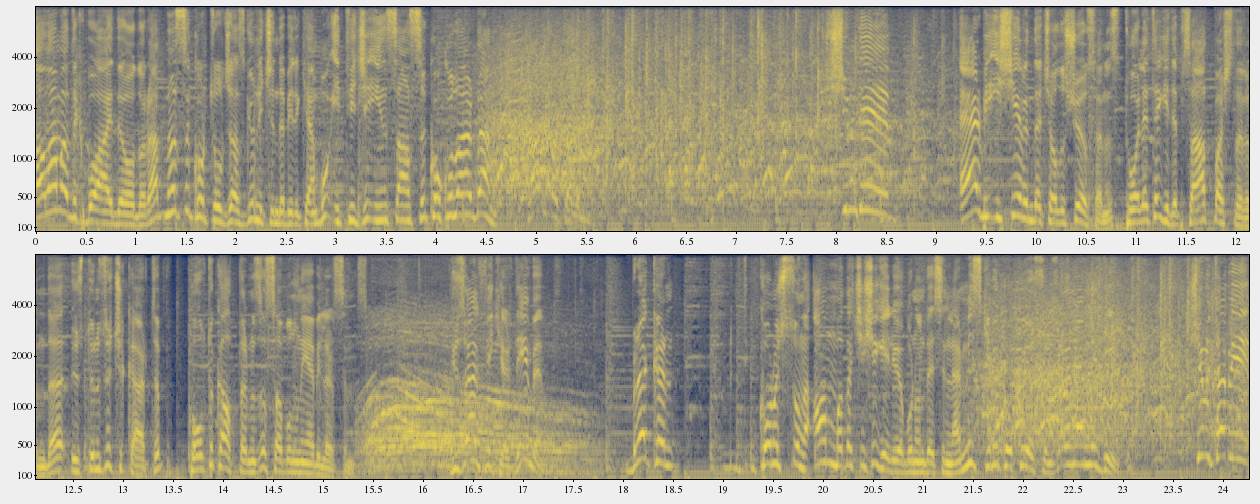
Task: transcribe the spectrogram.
alamadık bu ay deodorant. Nasıl kurtulacağız gün içinde biriken bu itici insansı kokulardan? Hadi bakalım. Şimdi eğer bir iş yerinde çalışıyorsanız tuvalete gidip saat başlarında üstünüzü çıkartıp koltuk altlarınızı sabunlayabilirsiniz. Güzel fikir değil mi? Bırakın konuşsunlar. Amma da çişi geliyor bunun desinler. Mis gibi kokuyorsunuz. Önemli değil. Şimdi tabii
